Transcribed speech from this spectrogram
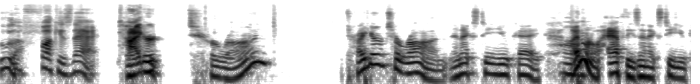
Who the fuck is that? Tiger? Turan? Tiger Turan, NXT UK. Oh, I don't know half these NXT UK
